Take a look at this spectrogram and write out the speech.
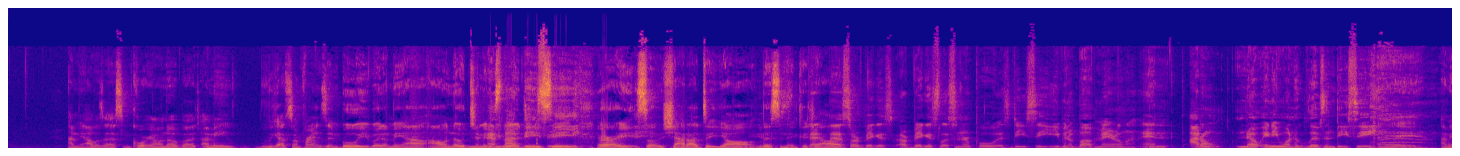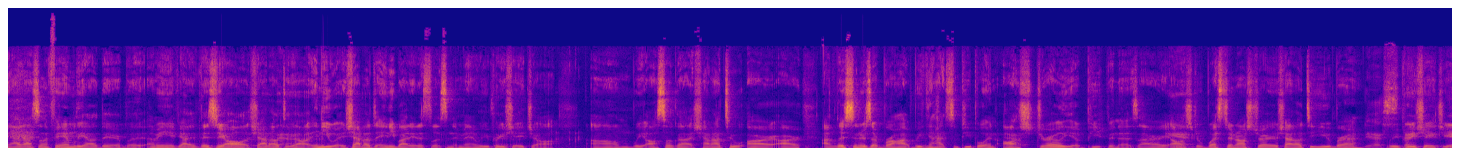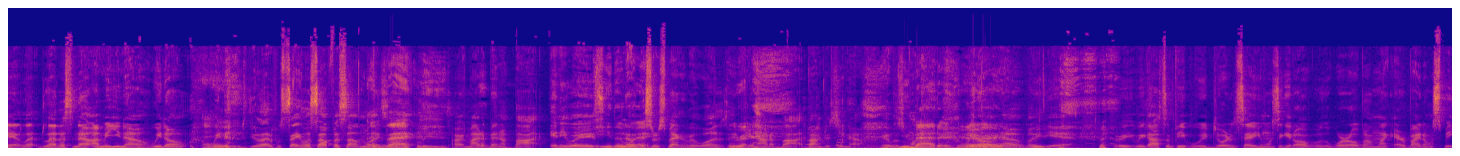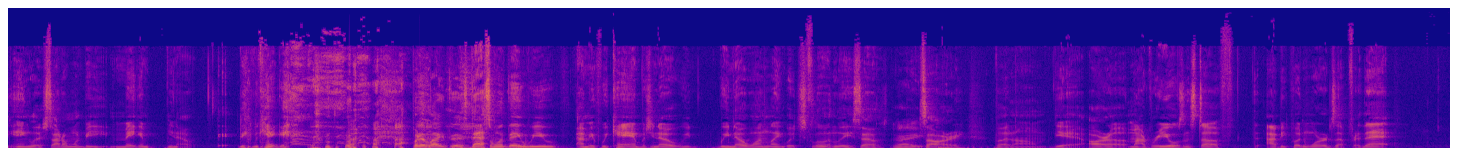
I mean, I was asking Corey. I don't know about. I mean, we got some friends in Bowie, but I mean, I don't, I don't know too many That's people in DC. DC. All right, so shout out to y'all listening because That- y'all. that's our biggest our biggest listener pool is DC, even above Maryland. And I don't know anyone who lives in DC. Hey, I mean, I got some family out there, but I mean, if, y'all, if it's y'all, shout out to y'all. Anyway, shout out to anybody that's listening, man. We appreciate y'all. Um, we also got shout out to our, our our listeners abroad. We got some people in Australia peeping us. All right, Yeah. Austra- Western Australia. Shout out to you, bruh. Yes, we appreciate you. Yeah, let, let us know. I mean, you know, we don't. We don't say what's up or something like Exactly. that. Or it might have been a bot. Anyways, Either no way. disrespect if it was. If Right. you're not a bot, but I'm just you know, it was You one- matter, We don't know, but yeah, we, we got some people. We Jordan said he wants to get all over the world, but I'm like everybody don't speak English, so I don't want to be making you know. We can't get put it like this. That's one thing we. I mean, if we can, but you know, we we know one language fluently, so Right. sorry. But um, yeah, our uh, my reels and stuff. I be putting words up for that.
